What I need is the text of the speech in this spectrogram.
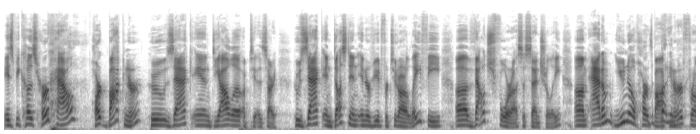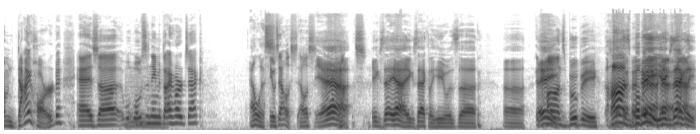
is because her pal Hart Bochner, who Zach and Diallo, uh, uh, sorry, who Zach and Dustin interviewed for two dollar late fee, uh, vouched for us essentially. Um, Adam, you know Hart Bochner from Die Hard as uh, wh- what was the name of Die Hard, Zach? Ellis. It was Ellis. Ellis. Yeah. Yep. Exactly. Yeah. Exactly. He was. Uh, uh, hey, Hans Booby. Hans Bobby. Yeah, exactly.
